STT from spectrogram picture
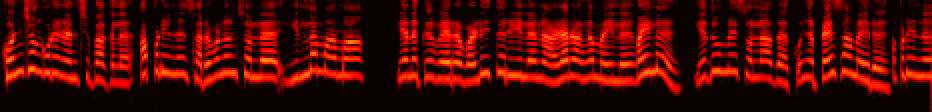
கொஞ்சம் கூட நினைச்சு பார்க்கல. அப்படின்னு சரவணன் சொல்ல இல்ல மாமா எனக்கு வேற வழி தெரியலன்னு அழறாங்க மயிலு. மயிலு எதுவுமே சொல்லாத. கொஞ்சம் பேசாம இரு. அப்படின்னு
